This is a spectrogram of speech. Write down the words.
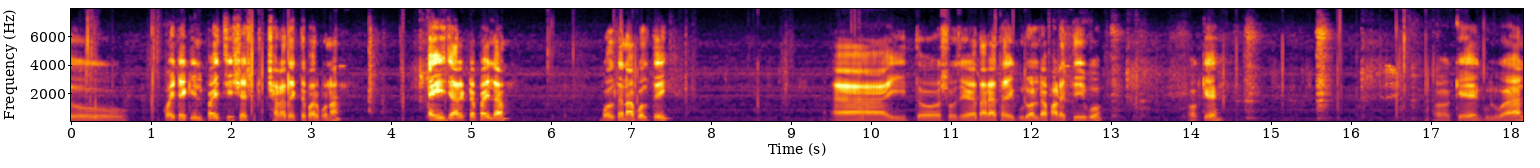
তো কয়টা কিল পাইছি শেষ ছাড়া দেখতে পারব না। এই যে আরেকটা পাইলাম। বলতে না বলতেই। এই তো সোজা তার এথাই গুলালটা ফাটাইতে দিব। ওকে। ওকে গুলওয়াল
